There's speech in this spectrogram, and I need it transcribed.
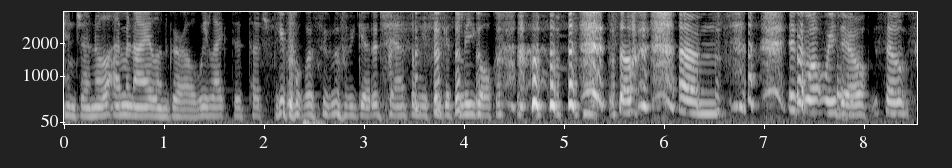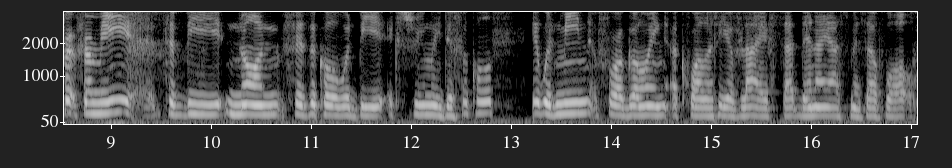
in general. I'm an island girl. We like to touch people as soon as we get a chance and we think it's legal. so um, it's what we do. So for, for me, to be non physical would be extremely difficult. It would mean foregoing a quality of life that then I ask myself, well,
